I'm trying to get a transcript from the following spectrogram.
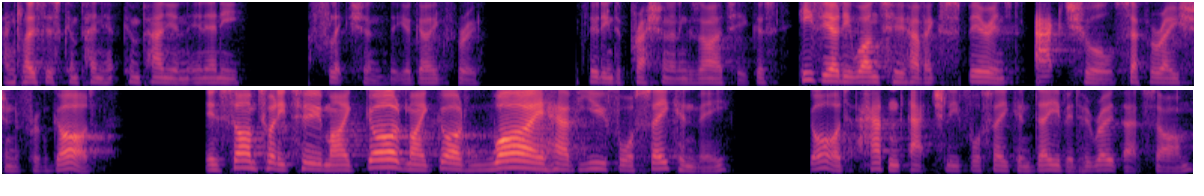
and closest companion, companion in any affliction that you're going through, including depression and anxiety, because he's the only one to have experienced actual separation from God. In Psalm 22, My God, my God, why have you forsaken me? God hadn't actually forsaken David, who wrote that psalm.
